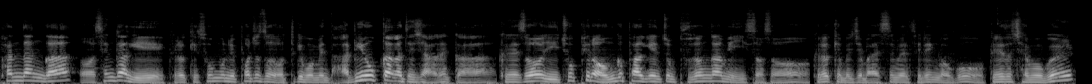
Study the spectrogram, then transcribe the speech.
판단과 어, 생각이 그렇게 소문이 퍼져서 어떻게 보면 나비 효과가 되지 않을까. 그래서 이 초피를 언급하기엔 좀 부담감이 있어서 그렇게 이제 말씀을 드린 거고 그래서 제목을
